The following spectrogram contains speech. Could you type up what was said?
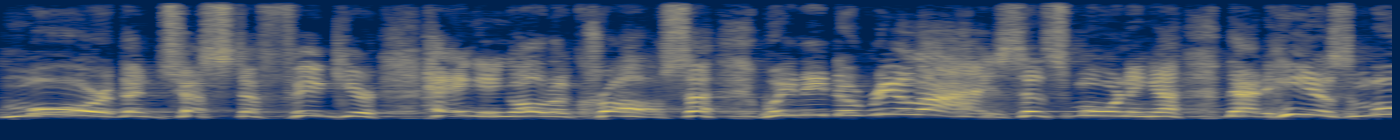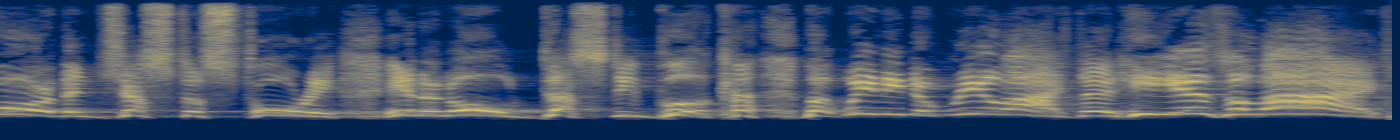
more than just a figure hanging on a cross. We need to realize this morning that He is more than just a story in an old dusty book, but we need to realize that He is alive,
